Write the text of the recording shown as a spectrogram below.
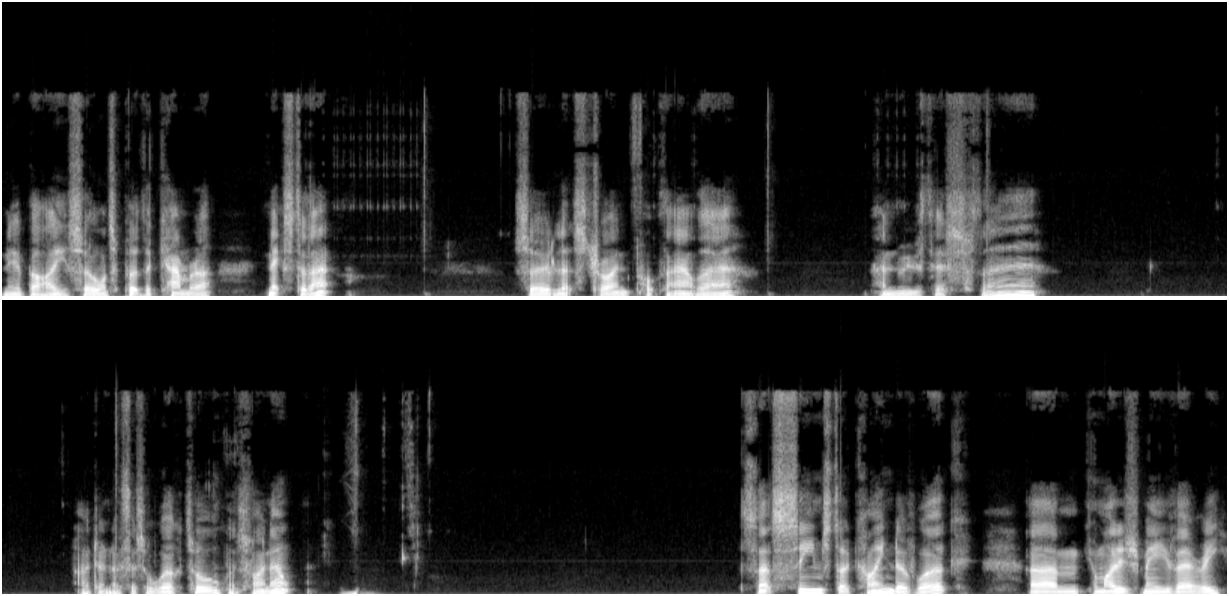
nearby. So I want to put the camera next to that. So let's try and pop that out there and move this there. I don't know if this will work at all. Let's find out. So that seems to kind of work. Um, your mileage may vary,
